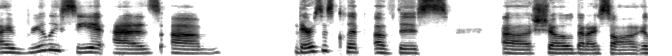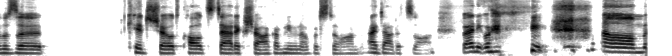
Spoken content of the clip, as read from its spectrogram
I really see it as um, there's this clip of this uh, show that I saw. It was a kids show. It's called Static Shock. I don't even know if it's still on. I doubt it's still on. But anyway, um,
